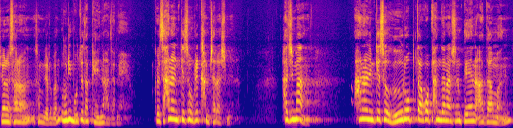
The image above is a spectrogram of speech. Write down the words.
주안을 사랑하는 성도 여러분, 우리 모두 다 배인 아담이에요. 그래서 하나님께서 우리를 감찰하십니다. 하지만 하나님께서 의롭다고 판단하시는 배인 아담은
